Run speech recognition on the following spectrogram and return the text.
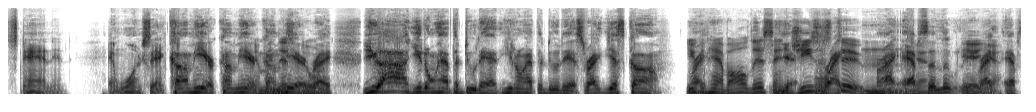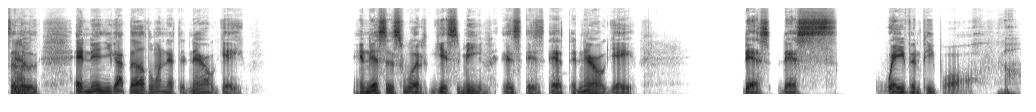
standing and one saying, Come here, come here, Come in come here, door. right? You ah, you don't have to do that. You don't have to do this, right? Just come. You right? can have all this and Yeah, Jesus right, too. Right, Mm. Yeah. absolutely. Yeah, right, yeah, absolutely. And then you got the other one at the narrow gate. And this is what gets me is is at the narrow gate that's that's waving people off. Oh.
